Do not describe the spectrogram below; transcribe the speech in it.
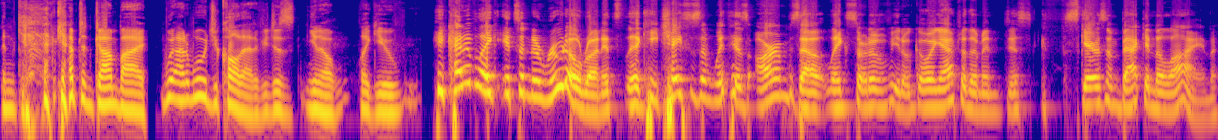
And Captain Kombai, what uh, what would you call that if you just, you know, like you He kind of like it's a Naruto run. It's like he chases them with his arms out, like sort of you know going after them and just scares them back into line.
